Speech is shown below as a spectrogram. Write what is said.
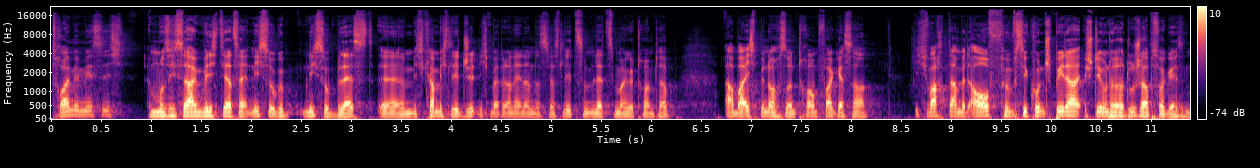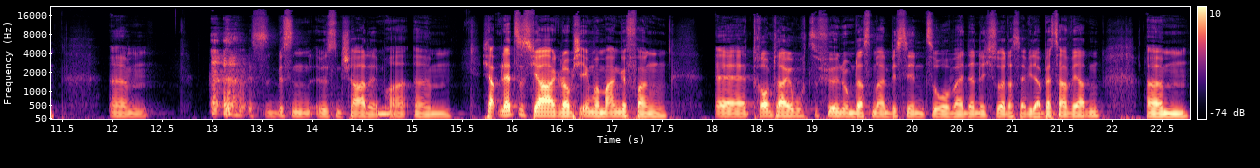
träumemäßig muss ich sagen, bin ich derzeit nicht so, nicht so blessed. Ähm, ich kann mich legit nicht mehr daran erinnern, dass ich das letzte, letzte Mal geträumt habe. Aber ich bin auch so ein Traumvergesser. Ich wach damit auf, fünf Sekunden später, stehe unter der Dusche, hab's vergessen. Ähm, ist ein bisschen, ein bisschen schade immer. Ähm, ich habe letztes Jahr, glaube ich, irgendwann mal angefangen, äh, Traumtagebuch zu führen, um das mal ein bisschen so, weil dann nicht soll das ja wieder besser werden. Ähm,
